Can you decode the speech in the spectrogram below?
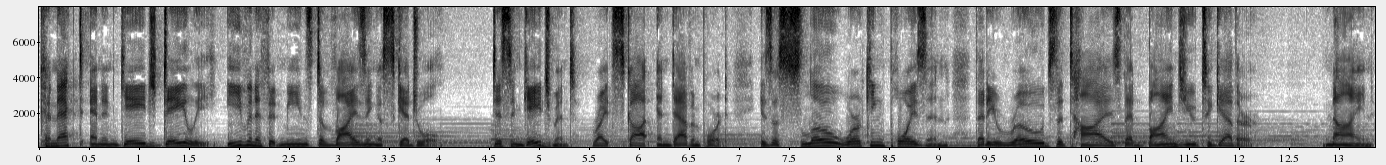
Connect and engage daily, even if it means devising a schedule. Disengagement, writes Scott and Davenport, is a slow working poison that erodes the ties that bind you together. 9.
